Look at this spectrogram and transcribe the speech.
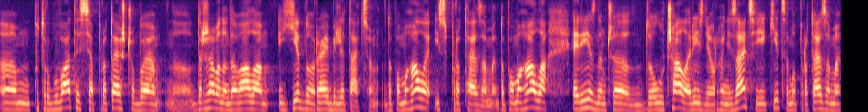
ем, потурбуватися про те, щоб е, держава надавала гідну реабілітацію, допомагала із протезами, допомагала різним чи долучала різні організації, які цими протезами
